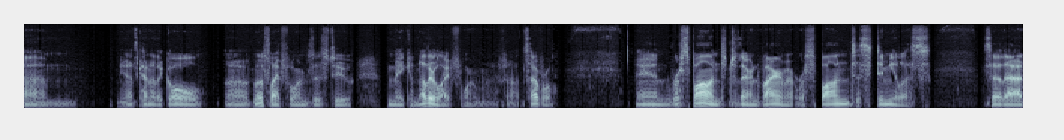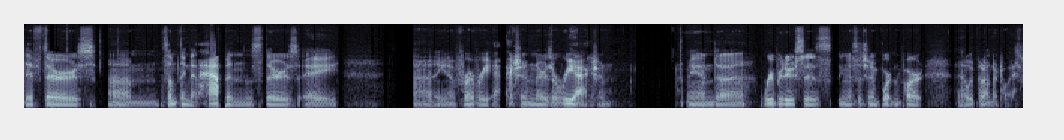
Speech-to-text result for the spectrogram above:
Um, you know, that's kind of the goal of most life forms is to make another life form, if not several, and respond to their environment, respond to stimulus so that if there's um, something that happens, there's a, uh, you know, for every action, there's a reaction. And uh, reproduce is, you know, such an important part that we put on there twice.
